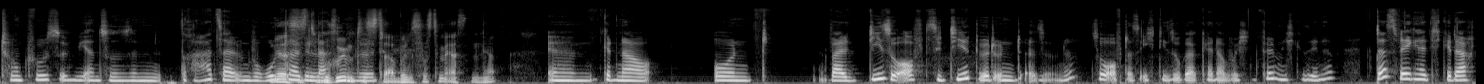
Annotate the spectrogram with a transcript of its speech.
Tom Cruise irgendwie an so einem Drahtseil irgendwo Ja, das ist die runtergelassen berühmteste, wird. aber das ist aus dem ersten, ja. Ähm, genau. Und weil die so oft zitiert wird und also ne, so oft, dass ich die sogar kenne, obwohl ich den Film nicht gesehen habe. Deswegen hätte ich gedacht,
